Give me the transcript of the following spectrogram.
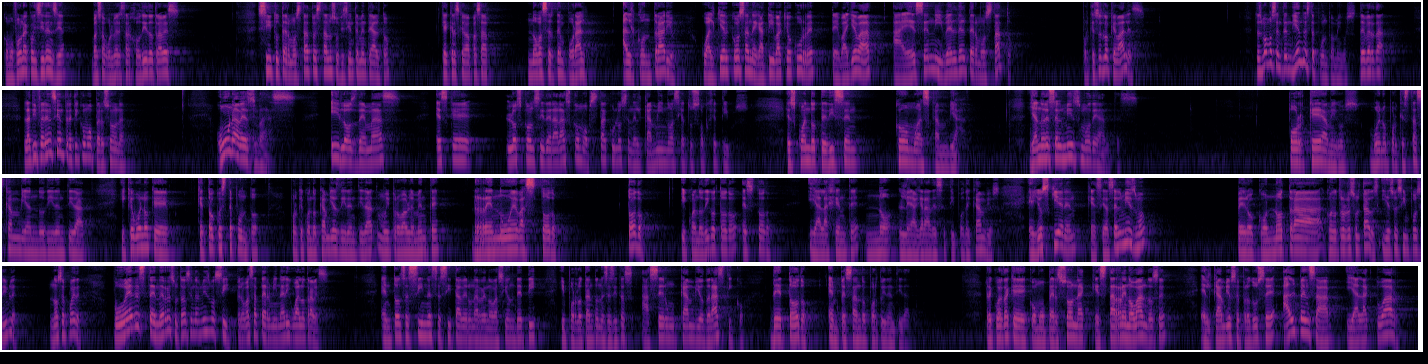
Como fue una coincidencia, vas a volver a estar jodido otra vez. Si tu termostato está lo suficientemente alto, ¿qué crees que va a pasar? No va a ser temporal. Al contrario, cualquier cosa negativa que ocurre te va a llevar a ese nivel del termostato. Porque eso es lo que vales. Entonces vamos entendiendo este punto, amigos, de verdad. La diferencia entre ti como persona, una vez más, y los demás, es que los considerarás como obstáculos en el camino hacia tus objetivos. Es cuando te dicen cómo has cambiado. Ya no eres el mismo de antes. ¿Por qué, amigos? Bueno, porque estás cambiando de identidad. Y qué bueno que, que toco este punto, porque cuando cambias de identidad, muy probablemente renuevas todo. Todo. Y cuando digo todo, es todo. Y a la gente no le agrada ese tipo de cambios. Ellos quieren que seas el mismo, pero con, otra, con otros resultados. Y eso es imposible. No se puede. ¿Puedes tener resultados siendo el mismo? Sí, pero vas a terminar igual otra vez. Entonces sí necesita haber una renovación de ti y por lo tanto necesitas hacer un cambio drástico de todo, empezando por tu identidad. Recuerda que como persona que está renovándose, el cambio se produce al pensar y al actuar.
